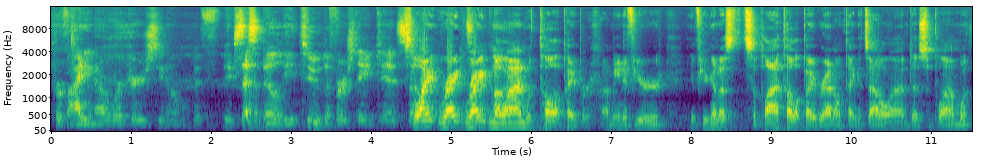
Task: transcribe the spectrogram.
providing our workers, you know, with the accessibility to the first aid kits. So right, right, right in the line with toilet paper. I mean, if you're if you're going to supply toilet paper, I don't think it's out of line to supply them with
